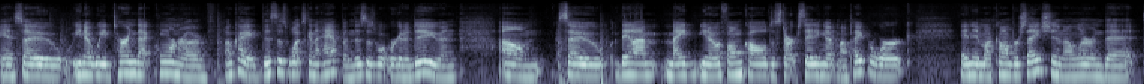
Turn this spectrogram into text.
And so, you know, we had turned that corner of, okay, this is what's going to happen. This is what we're going to do. And um, so then I made, you know, a phone call to start setting up my paperwork. And in my conversation, I learned that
